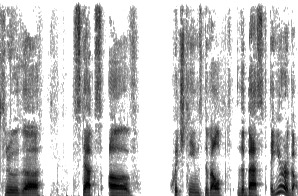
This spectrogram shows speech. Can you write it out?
through the steps of which teams developed the best a year ago.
